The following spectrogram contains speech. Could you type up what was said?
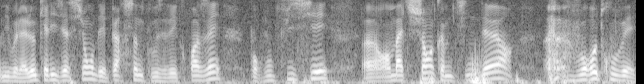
au niveau de la localisation des personnes que vous avez croisées pour que vous puissiez, euh, en matchant comme Tinder, vous retrouver.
